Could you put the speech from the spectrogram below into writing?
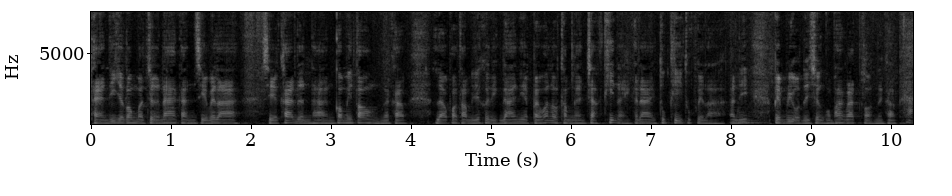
แทนที่จะต้องมาเจอหน้ากันเสียเวลาเสียค่าเดินทางก็ไม่ต้องนะครับแล้วพอทำอิเล็กทรอนิกส์ได้เนี่ยแปลว่าเราทำงานจากที่ไหนก็ได้ทุกที่ทุกเวลา อันนี้เป็นประโยชน์ในเชิงของภาครัฐก่อนนะครับค่ะ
